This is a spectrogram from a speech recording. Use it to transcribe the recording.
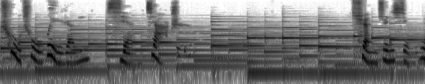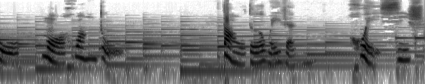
处处为人显价值。劝君醒悟，莫荒度。道德为人，会惜时。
